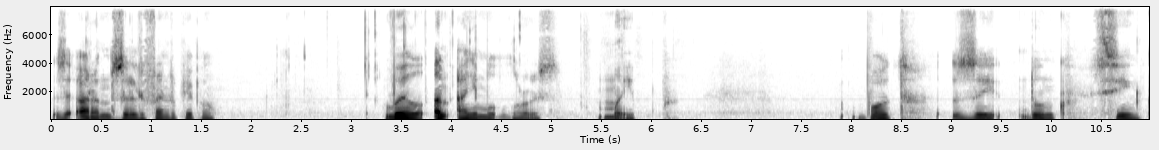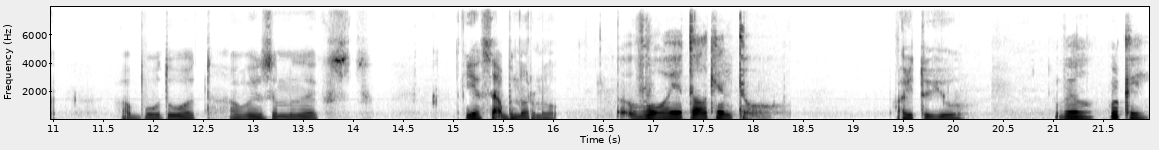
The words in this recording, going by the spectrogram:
They are unusually friendly people. Well, an animal lovers, maybe. But they don't think about what awaits them next. Yes, abnormal. Who are you talking to? I to you. Well, okay.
